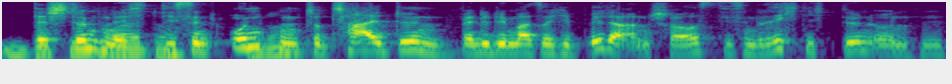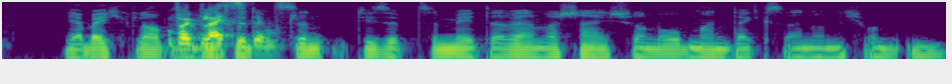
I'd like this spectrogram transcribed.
ein Das stimmt nicht. breiter, Die sind unten oder? total dünn. Wenn du dir mal solche Bilder anschaust, die sind richtig dünn unten. Ja, aber ich glaube, die, zu dem- 17 die 17 Meter werden wahrscheinlich schon oben an Deck sein und nicht unten.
